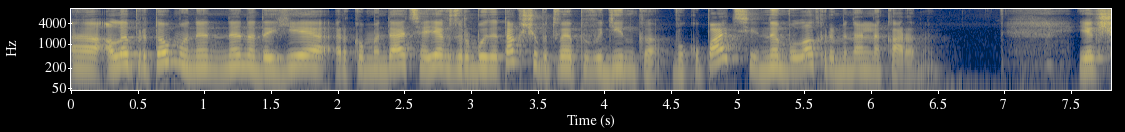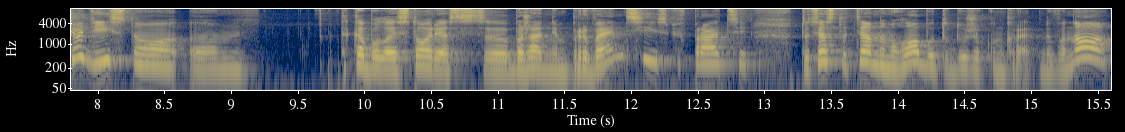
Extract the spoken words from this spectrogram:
Е, але при тому не не надає рекомендація, як зробити так, щоб твоя поведінка в окупації не була кримінально караною. Якщо дійсно ем, така була історія з бажанням превенції співпраці, то ця стаття не могла бути дуже конкретною. Вона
